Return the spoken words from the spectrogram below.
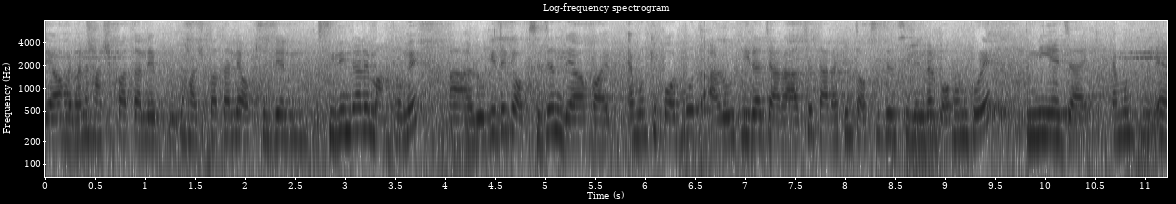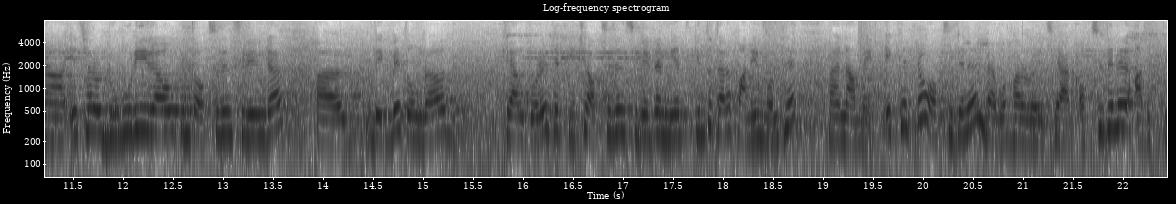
দেওয়া হয়। মানে হাসপাতালে হাসপাতালে অক্সিজেন, সিলিন্ডারের মাধ্যমে রোগীদেরকে অক্সিজেন দেওয়া হয়। এমনকি পর্বত আরোহীরা যারা আছে, তারা কিন্তু অক্সিজেন সিলিন্ডার বহন করে নিয়ে যায়। এমন এছাড়াও ডুবুরিরাও কিন্তু অক্সিজেন সিলিন্ডার দেখবে তোমরা খেয়াল করে যে পিঠে অক্সিজেন সিলিন্ডার নিয়ে কিন্তু তারা পানির মধ্যে নামে। এক্ষেত্রেও অক্সিজেনের ব্যবহার রয়েছে। আর অক্সিজেনের আরেকটি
